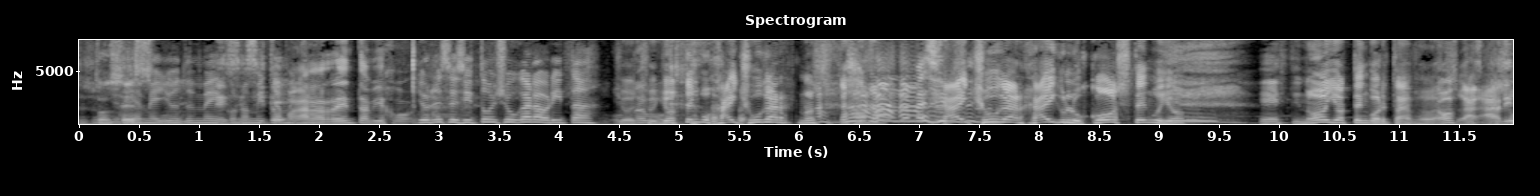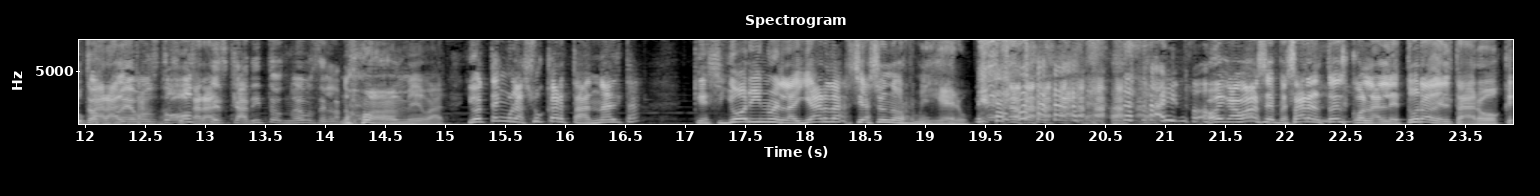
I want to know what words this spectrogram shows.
Entonces, Ayúdeme, ayúdeme Necesito económicamente. pagar la renta, viejo. Yo necesito un sugar ahorita. Yo, yo tengo high sugar, no sé si te. High sugar, high glucose tengo yo. Este, no, yo tengo ahorita Dos a- pescaditos azúcar alta. nuevos, dos azúcar alta. pescaditos nuevos en la No, me vale. Yo tengo el azúcar tan alta que si yo orino en la yarda, se hace un hormiguero. Oiga, vamos a empezar entonces con la lectura del tarot, ¿ok?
